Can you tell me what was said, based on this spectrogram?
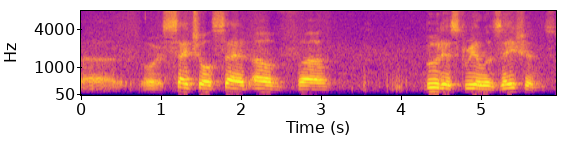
uh, or essential set of uh, Buddhist realizations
